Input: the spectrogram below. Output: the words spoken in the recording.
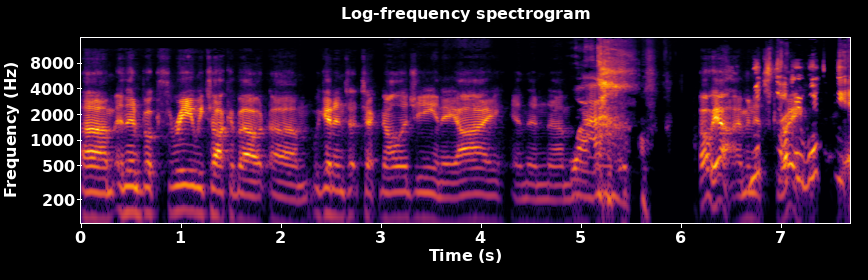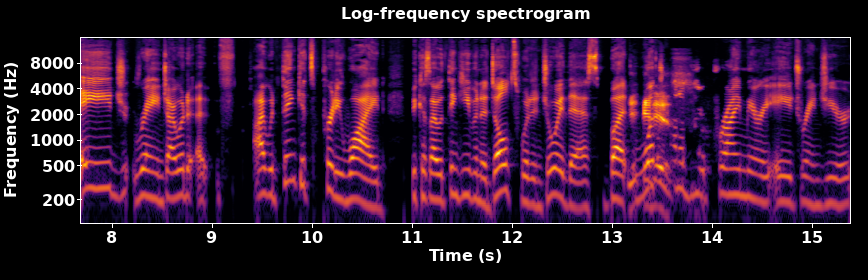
Um, and then book three, we talk about um, we get into technology and AI, and then um, Wow. Oh yeah, I mean What's it's great. okay, what's the age range? I would uh, I would think it's pretty wide because I would think even adults would enjoy this. But It- it what's kind of your primary age range you're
